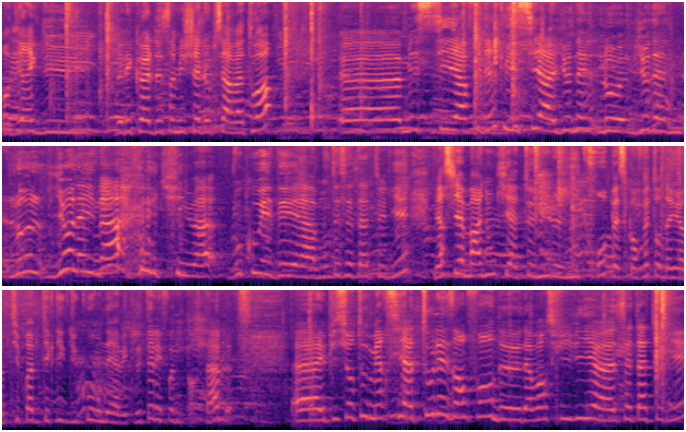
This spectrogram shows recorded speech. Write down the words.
en direct de l'école de Saint-Michel Observatoire. Euh, merci à Frédéric, merci à Lionel, Yolaina qui m'a beaucoup aidé à monter cet atelier. Merci à Marion qui a tenu le micro parce qu'en fait on a eu un petit problème technique, du coup on est avec le téléphone portable. Euh, et puis surtout merci à tous les enfants d'avoir suivi cet atelier.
